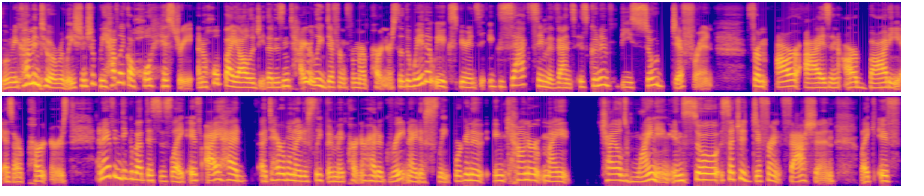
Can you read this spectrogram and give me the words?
When we come into a relationship, we have like a whole history and a whole biology that is entirely different from our partner. So the way that we experience the exact same events is going to be so different from our eyes and our body as our partners. And I often think about this as like if I had a terrible night of sleep and my partner had a great night of sleep, we're going to encounter my child's whining in so such a different fashion like if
